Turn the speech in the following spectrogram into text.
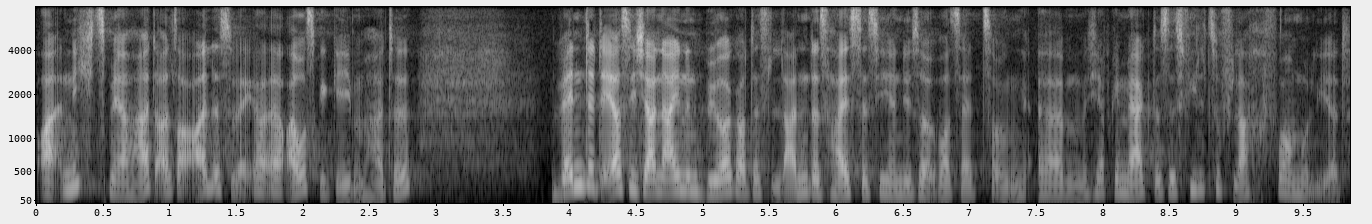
äh, nichts mehr hat, als er alles äh, ausgegeben hatte, wendet er sich an einen Bürger des Landes, heißt es hier in dieser Übersetzung. Ähm, ich habe gemerkt, das ist viel zu flach formuliert.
